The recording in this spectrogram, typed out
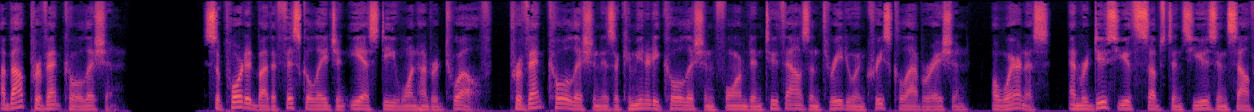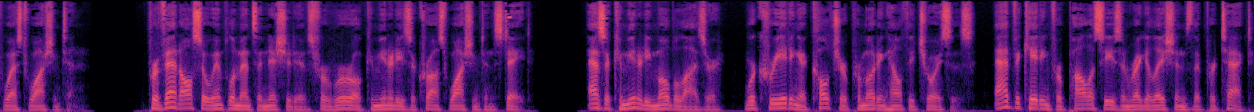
About Prevent Coalition. Supported by the fiscal agent ESD 112. Prevent Coalition is a community coalition formed in 2003 to increase collaboration, awareness, and reduce youth substance use in southwest Washington. Prevent also implements initiatives for rural communities across Washington state. As a community mobilizer, we're creating a culture promoting healthy choices, advocating for policies and regulations that protect,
